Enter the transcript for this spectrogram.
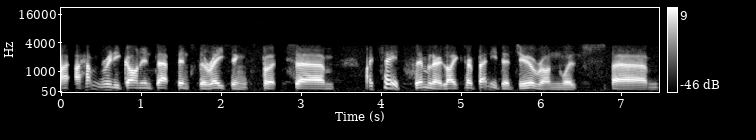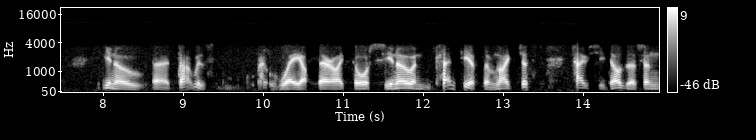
I, I haven't really gone in depth into the ratings, but um, I'd say it's similar. Like her Benie Des Dieux run was, um, you know, uh, that was way up there. I thought, you know, and plenty of them. Like just how she does it, and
